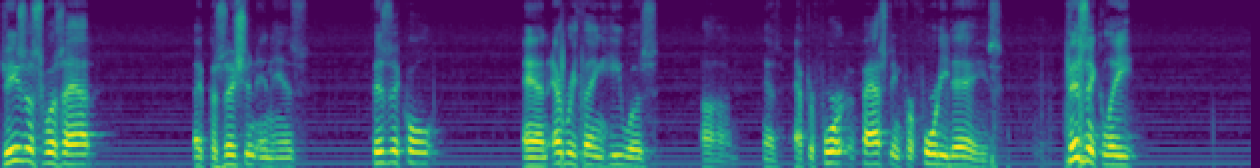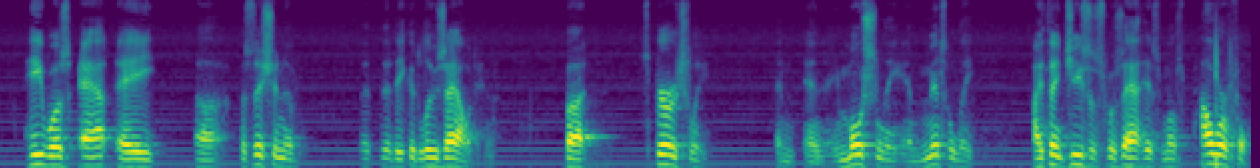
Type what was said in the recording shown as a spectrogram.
Jesus was at a position in his physical and everything. He was, uh, as, after four, fasting for 40 days, physically, he was at a uh, position of, that, that he could lose out. But spiritually and, and emotionally and mentally, I think Jesus was at his most powerful.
